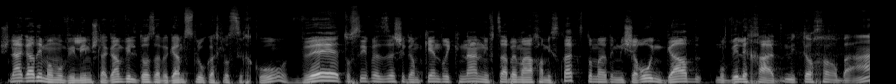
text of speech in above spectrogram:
שני הגארדים המובילים שלה, גם וילדוסה וגם סלוקאס לא שיחקו, ותוסיף לזה שגם קנדריק נאן נפצע במהלך המשחק, זאת אומרת, הם נשארו עם גארד מוביל אחד. מתוך ארבעה,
